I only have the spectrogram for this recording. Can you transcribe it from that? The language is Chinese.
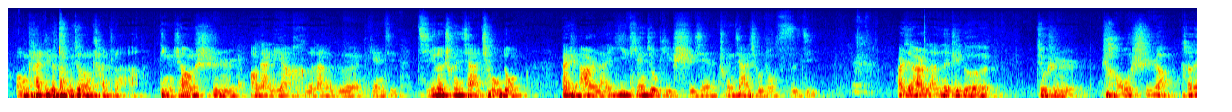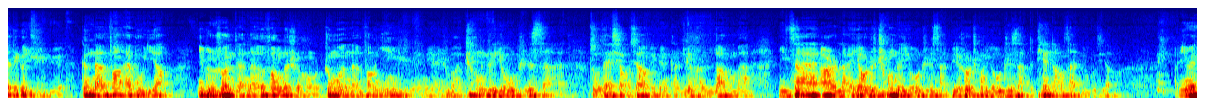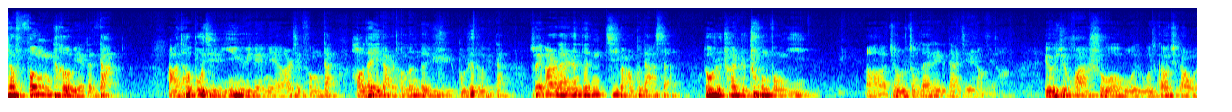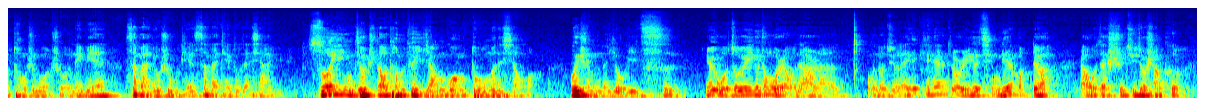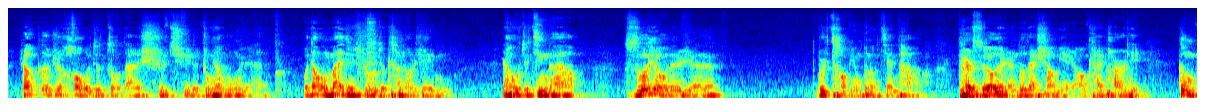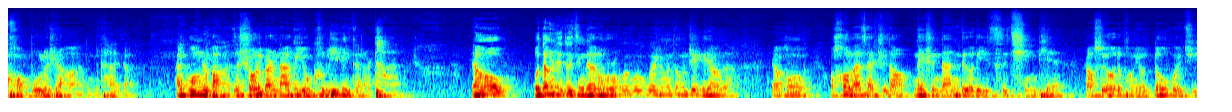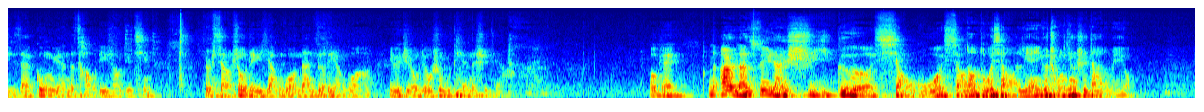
我们看这个图就能看出来啊，顶上是澳大利亚、荷兰的各个天气，集了春夏秋冬，但是爱尔兰一天就可以实现春夏秋冬四季。而且爱尔兰的这个就是潮湿啊，它的这个雨跟南方还不一样。你比如说你在南方的时候，中国南方阴雨绵绵是吧？撑着油纸伞。走在小巷里边，感觉很浪漫。你在爱尔兰要是撑着油纸伞，别说撑油纸伞的天堂伞就不行，因为它风特别的大，啊，它不仅阴雨连绵，而且风大。好在一点，他们的雨不是特别大，所以爱尔兰人他基本上不打伞，都是穿着冲锋衣，啊，就是走在这个大街上面啊。有一句话说，我我刚去那儿，我同事跟我说，那边三百六十五天，三百天都在下雨，所以你就知道他们对阳光多么的向往。为什么呢？有一次，因为我作为一个中国人，我在爱尔兰，我可能觉得，哎，今天就是一个晴天嘛，对吧？然后我在市区就上课，上完课之后，我就走在了市区的中央公园。我当我迈进去的时候，我就看到了这一幕，然后我就惊呆了。所有的人，不是草坪不能践踏吗？但是所有的人都在上面，然后开 party。更恐怖的是哈，你们看一下，还光着膀子，手里边拿个尤克里里在那儿弹，然后。我当时就惊呆了，我说为为为什么他们这个样子？然后我后来才知道，那是难得的一次晴天，然后所有的朋友都会聚集在公园的草地上去亲，就是享受这个阳光，难得的阳光啊，因为只有六十五天的时间啊。OK，那爱尔兰虽然是一个小国，小到多小啊，连一个重庆市大都没有，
